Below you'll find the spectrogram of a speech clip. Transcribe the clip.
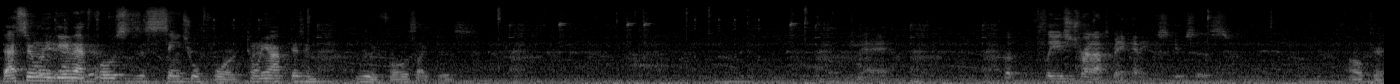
That's the only game that froze is Saints Row 4. Tony Hawk doesn't really froze like this. Okay. But please try not to make any excuses. Okay.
